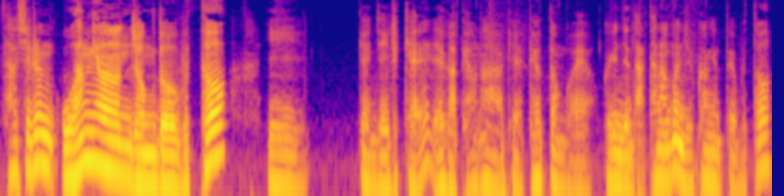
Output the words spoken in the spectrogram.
사실은 5학년 정도부터 이게 이제 이렇게 얘가 변하게 되었던 거예요. 그게 이제 나타난 건 6학년 때부터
